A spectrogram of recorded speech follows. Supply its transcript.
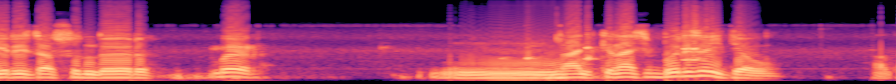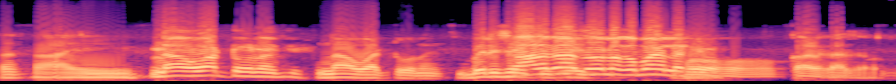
गिरीचा सुंदर. बर. आणखीन अशी बरीच आहे अहो. आता काय? नाव वाटव ना ती नाव आठवण बरीच काळ गाजवलं का बैलाने? हो हो हो काळ गाजवलं.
